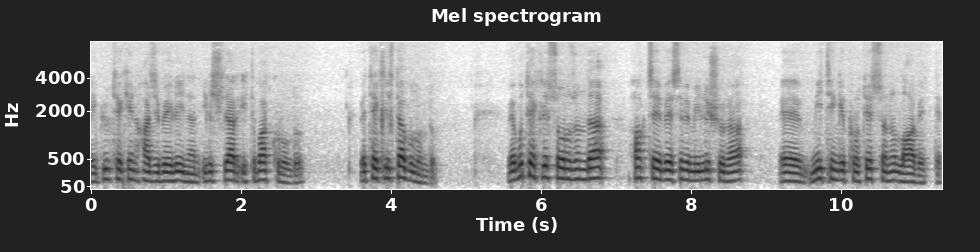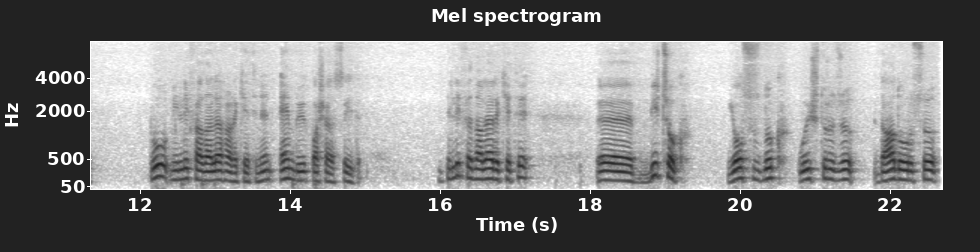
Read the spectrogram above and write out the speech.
e, Gültekin Hacıbeyli ile ilişkiler, irtibat kuruldu ve teklifte bulundu. Ve bu teklif sonucunda Halk CB'si ve Milli Şura e, mitingi, protestonu lağvetti. Bu Milli Fedailer Hareketi'nin en büyük başarısıydı. Milli Fedailer Hareketi e, birçok yolsuzluk, uyuşturucu, daha doğrusu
